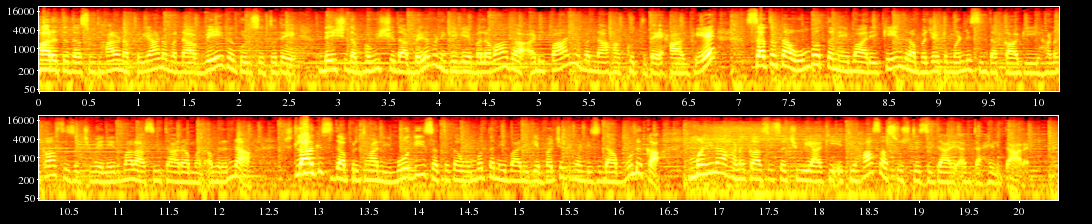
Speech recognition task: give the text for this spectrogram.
ಭಾರತದ ಸುಧಾರಣಾ ಪ್ರಯಾಣವನ್ನ ವೇಗಗೊಳಿಸುತ್ತದೆ. ದೇಶದ ಭವಿಷ್ಯದ ಬೆಳವಣಿಗೆಗೆ ಬಲವಾದ ಅಡಿಪಾಯವನ್ನ ಹಾಕುತ್ತದೆ. ಹಾಗೆ ಸತತ ಒಂಬತ್ತನೇ ಬಾರಿ ಕೇಂದ್ರ ಬಜೆಟ್ ಮಂಡಿಸಿದ್ದಕ್ಕಾಗಿ ಹಣಕಾಸು ಸಚಿವೆ ನಿರ್ಮಲಾ ಸೀತಾರಾಮನ್ ಅವರನ್ನ ಶ್ಲಾಘಿಸಿದ ಪ್ರಧಾನಿ ಮೋದಿ ಸತತ ಒಂಬತ್ತನೇ ಬಾರಿಗೆ ಬಜೆಟ್ ಮಂಡಿಸಿದ ಮೂಲಕ ಮಹಿಳಾ ಹಣಕಾಸು ಸಚಿವೆಯಾಗಿ ಇತಿಹಾಸ ಸೃಷ್ಟಿಸಿದ್ದಾರೆ ಅಂತ ಹೇಳಿದ್ದಾರೆ.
